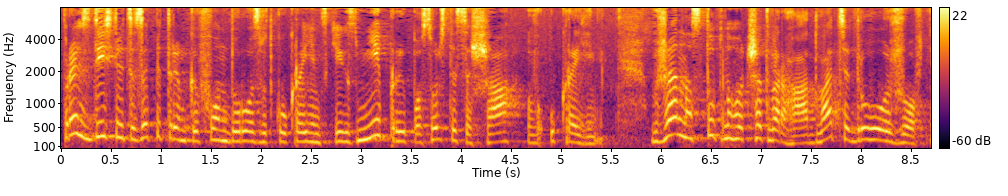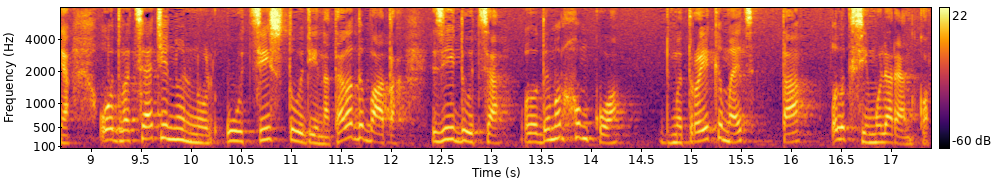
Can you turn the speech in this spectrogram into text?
Проект здійснюється за підтримки фонду розвитку українських змі при посольстві США в Україні. Вже наступного четверга, 22 жовтня, о 20.00 у цій студії на теледебатах зійдуться Володимир Хомко, Дмитро Якимець та Олексій Муляренко.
